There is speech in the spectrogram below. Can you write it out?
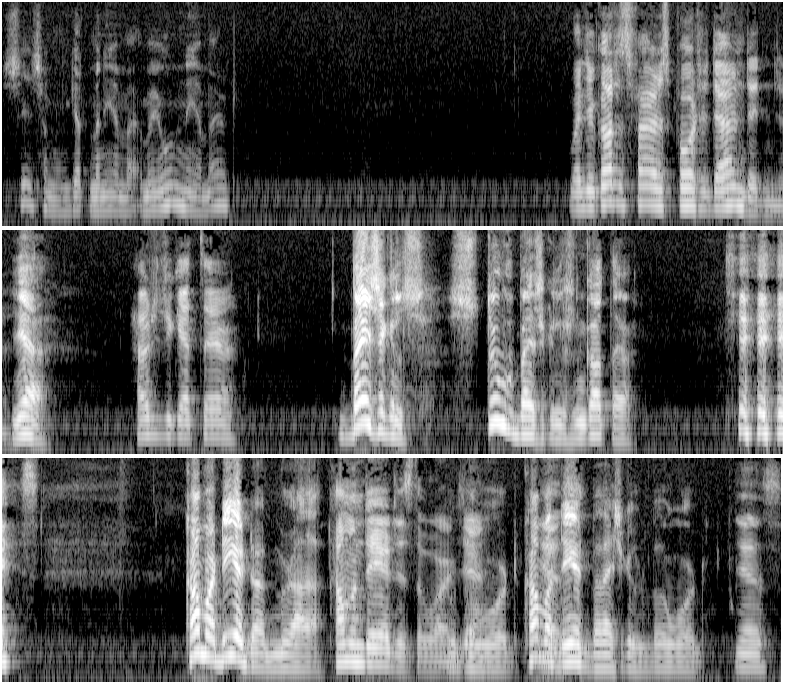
say something and get my, name, my own name out. Well, you got as far as Portadown, didn't you? Yeah. How did you get there? Bicycles, stool bicycles, and got there. yes. Commandeered them, rather, Commandeered is the word, the yeah. word. Commandeered bicycles was the word. Yes.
